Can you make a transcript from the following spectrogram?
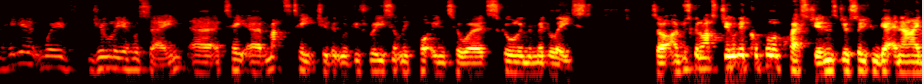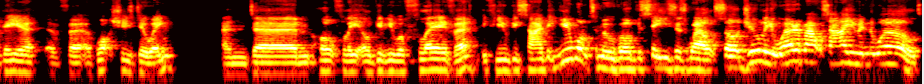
I'm here with Julia Hussein, uh, a, te- a maths teacher that we've just recently put into a school in the Middle East. So I'm just going to ask Julia a couple of questions just so you can get an idea of, uh, of what she's doing. And um, hopefully it'll give you a flavour if you decide that you want to move overseas as well. So, Julia, whereabouts are you in the world?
